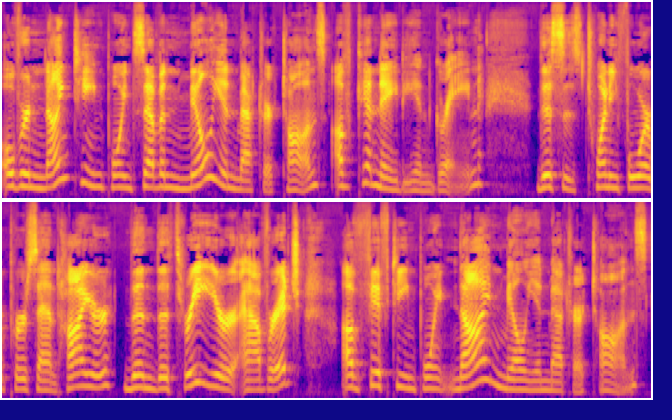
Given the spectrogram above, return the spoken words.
over 19.7 million metric tons of Canadian grain. This is 24% higher than the three year average of 15.9 million metric tons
